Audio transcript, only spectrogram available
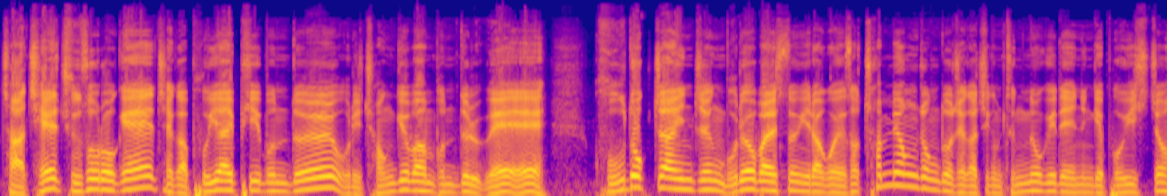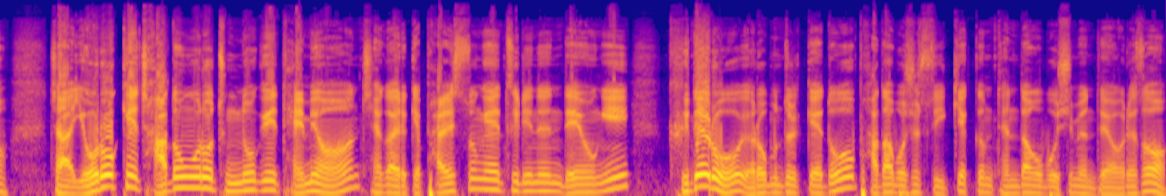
자, 제 주소록에 제가 VIP 분들, 우리 정규반 분들 외에 구독자 인증 무료 발송이라고 해서 1000명 정도 제가 지금 등록이 되어 있는 게 보이시죠? 자, 요렇게 자동으로 등록이 되면 제가 이렇게 발송해 드리는 내용이 그대로 여러분들께도 받아보실 수 있게끔 된다고 보시면 돼요. 그래서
